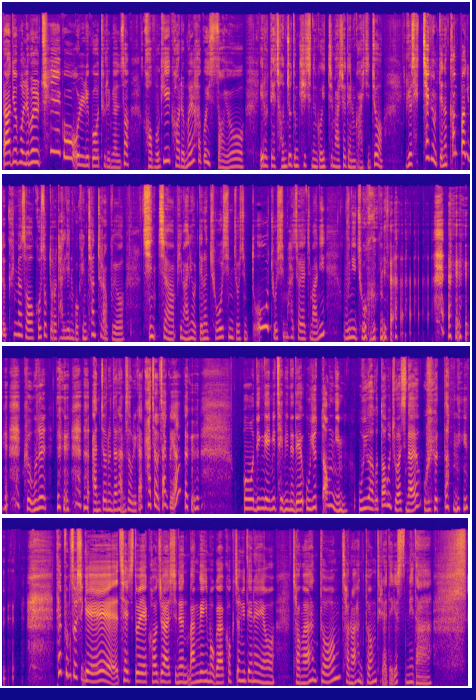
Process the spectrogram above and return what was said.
라디오 볼륨을 최고 올리고 들으면서 거북이 걸음을 하고 있어요. 이럴 때 전조등 켜시는 거 잊지 마셔야 되는 거 아시죠? 이게 세차기 올 때는 깜빡이도 켜면서 고속도로 달리는 거 괜찮더라고요. 진짜 비 많이 올 때는 조심조심 또 조심하셔야지만이 운이 좋은 겁니다. 그 운을 안전운전 하면서 우리가 가져오자고요. 어, 닉네임이 재밌는데 우유떡님. 우유하고 떡을 좋아하시나요? 우유떡님. 태풍 소식에 제주도에 거주하시는 막내 이모가 걱정이 되네요. 정화 한 통, 전화 한 통 드려야 되겠습니다.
